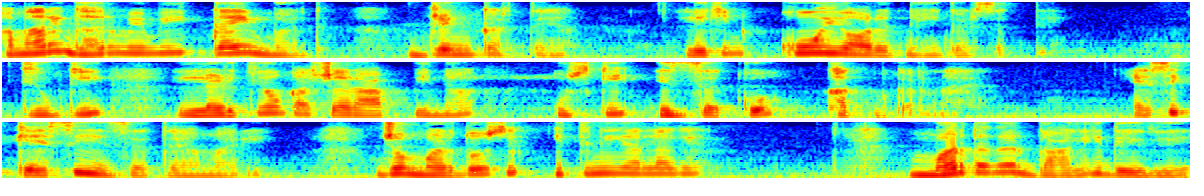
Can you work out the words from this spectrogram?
हमारे घर में भी कई मर्द ड्रिंक करते हैं, लेकिन कोई औरत नहीं कर सकती, क्योंकि लड़कियों का शराब पीना उसकी इज़्ज़त को ख़त्म करना है। ऐसी कैसी इज़्ज़त है हमारी, जो मर्दों से इतनी अलग है? मर्द अगर गाली दे दे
